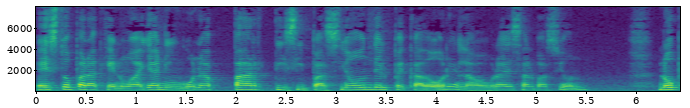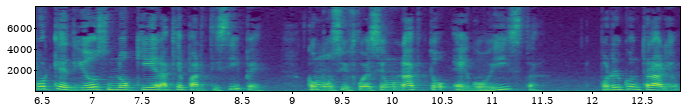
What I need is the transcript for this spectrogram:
Esto para que no haya ninguna participación del pecador en la obra de salvación. No porque Dios no quiera que participe, como si fuese un acto egoísta. Por el contrario,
